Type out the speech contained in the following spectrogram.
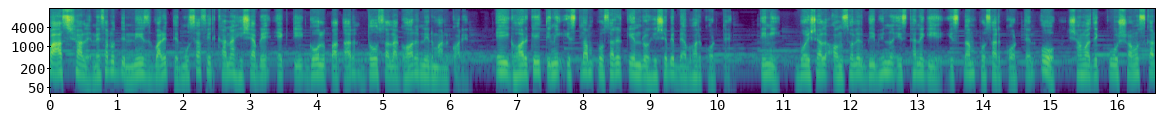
পাঁচ সালে নেসারুদ্দিন নিজ বাড়িতে মুসাফিরখানা হিসাবে একটি গোলপাতার দোসালা ঘর নির্মাণ করেন। এই ঘরকেই তিনি ইসলাম প্রচারের কেন্দ্র হিসেবে ব্যবহার করতেন। তিনি বৈশাল অঞ্চলের বিভিন্ন স্থানে গিয়ে ইসলাম প্রচার করতেন ও সামাজিক কুসংস্কার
